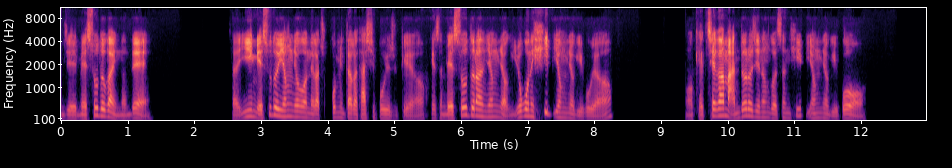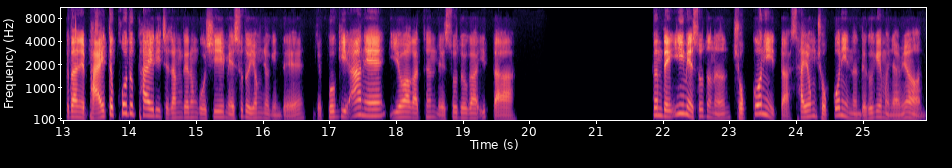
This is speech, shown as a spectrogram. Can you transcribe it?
이제 메소드가 있는데 자, 이 메소드 영역은 내가 조금 이따가 다시 보여줄게요. 그래서 메소드라는 영역, 요거는 힙 영역이고요. 어, 객체가 만들어지는 것은 힙 영역이고 그 다음에 바이트 코드 파일이 저장되는 곳이 메소드 영역인데 이제 거기 안에 이와 같은 메소드가 있다. 근데 이 메소드는 조건이 있다. 사용 조건이 있는데 그게 뭐냐면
